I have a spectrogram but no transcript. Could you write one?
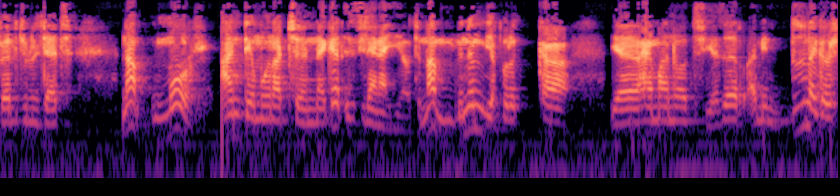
በልጁ ልደት እና more አንድ የመሆናችንን ነገር እዚህ ላይ ነው ያየሁት እና ምንም የፖለቲካ የሃይማኖት፣ የዘር ምን ብዙ ነገሮች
